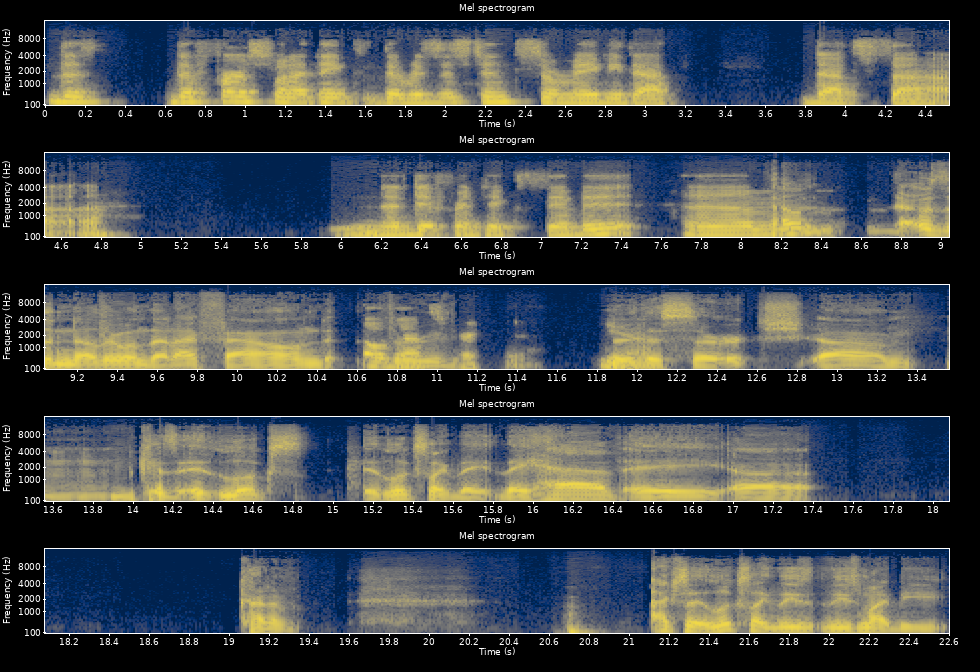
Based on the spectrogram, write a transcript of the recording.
the the first one. I think the resistance, or maybe that that's uh, a different exhibit. Um, that, was, that was another one that I found oh, through, that's right. yeah. through the search um, mm-hmm. because it looks it looks like they they have a uh, kind of actually it looks like these these might be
